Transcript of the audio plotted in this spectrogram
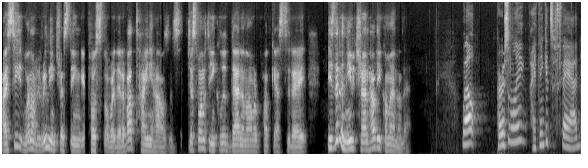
I see one of the really interesting posts over there about tiny houses. Just wanted to include that on our podcast today. Is that a new trend? How do you comment on that? Well, personally, I think it's a fad.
